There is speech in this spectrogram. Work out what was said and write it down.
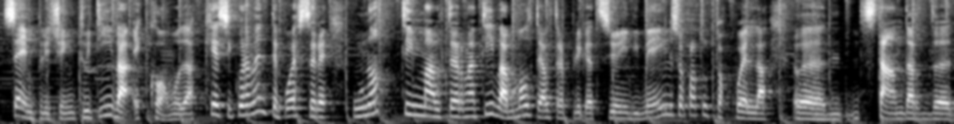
semplice, intuitiva e comoda che sicuramente può essere un'ottima alternativa a molte altre applicazioni di mail, soprattutto a quella eh, standard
